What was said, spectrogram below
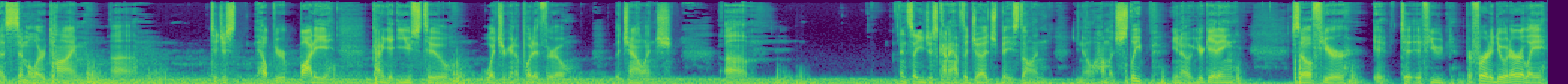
a similar time uh, to just help your body kind of get used to what you're going to put it through, the challenge. Um, and so you just kind of have to judge based on, you know, how much sleep, you know, you're getting. So if you're, if, to, if you prefer to do it early,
